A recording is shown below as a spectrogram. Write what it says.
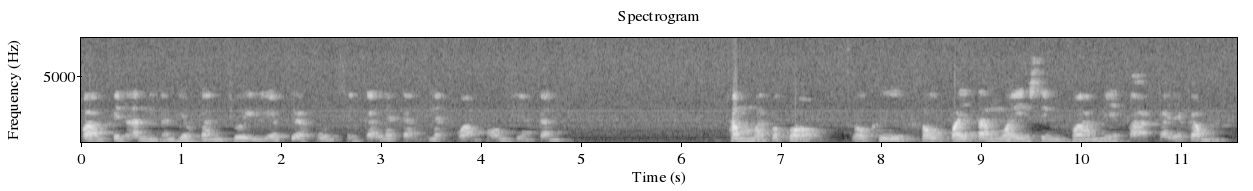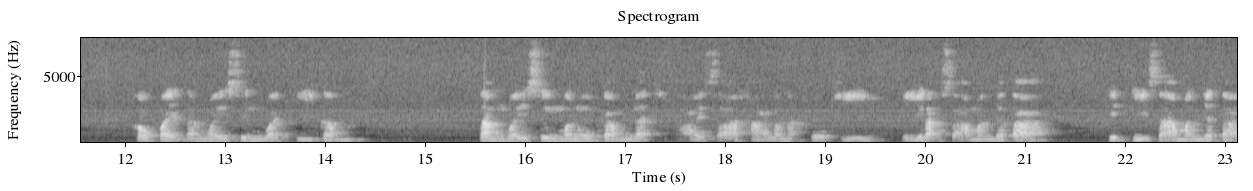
ความเป็นอันหนึ่งอันเดียวกันช่วยเหลือเกื้อกูลซึ่งกันและกันและความพร้อมเพียงกัน ธรรมะประกอบก็คือเข้าไปตั้งไว้ซึ่งความเมตตากายกรรม เข้าไปตั้งไว้ซึ่งวจีกรรม ตั้งไว้ซึ่งมโนกรรมและสุดท้ายสาคาลนะโภคีศีละสามัญญตา ทิฏฐิสามัญญตา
